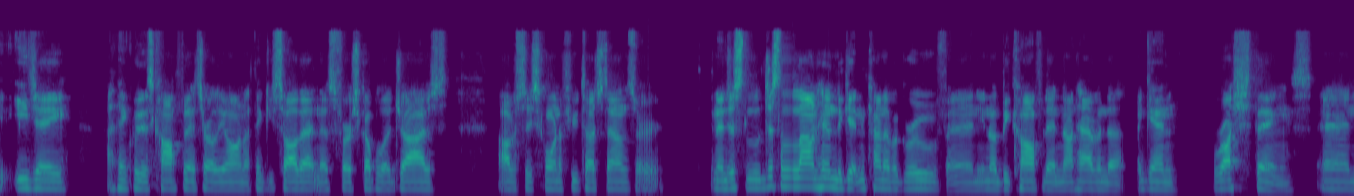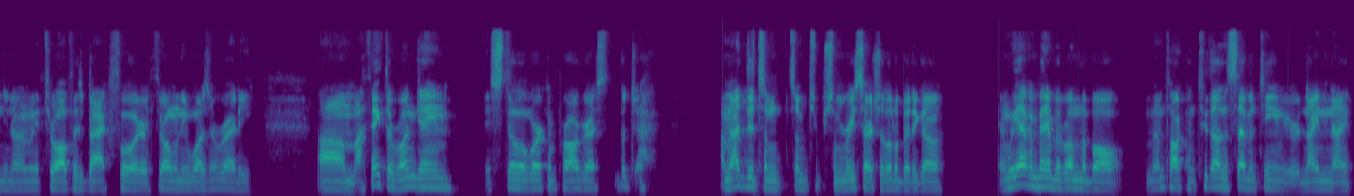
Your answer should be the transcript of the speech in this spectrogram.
EJ, I think with his confidence early on, I think you saw that in those first couple of drives, obviously scoring a few touchdowns or know just just allowing him to get in kind of a groove and you know be confident, not having to again rush things and you know I mean throw off his back foot or throw when he wasn't ready. Um, I think the run game is still a work in progress, but I mean I did some some some research a little bit ago, and we haven't been able to run the ball. I mean, I'm talking 2017, we were 99th,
